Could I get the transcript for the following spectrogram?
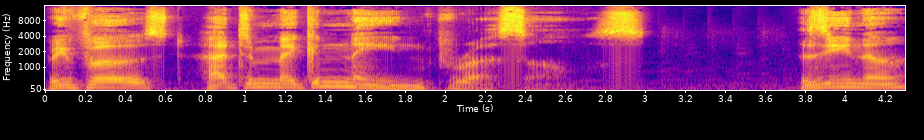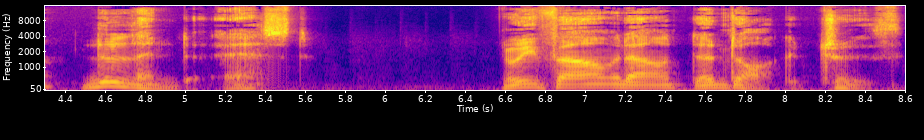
We first had to make a name for ourselves. Xeno delenda est. We found out a darker truth.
